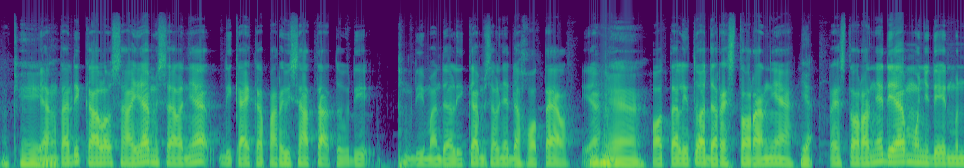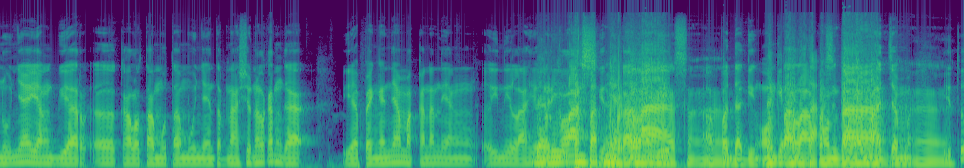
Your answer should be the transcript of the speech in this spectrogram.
Oke. Yang tadi kalau saya misalnya di KIK pariwisata tuh di di Mandalika misalnya ada hotel ya. Ya. Hotel itu ada restorannya. Ya. Restorannya dia mau nyediain menunya yang biar eh, kalau tamu-tamunya internasional kan nggak ya pengennya makanan yang eh, inilah yang Dari berkelas gitu kan. Heeh. apa daging Daging onta lah onta. apa segala macam. heeh. Itu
